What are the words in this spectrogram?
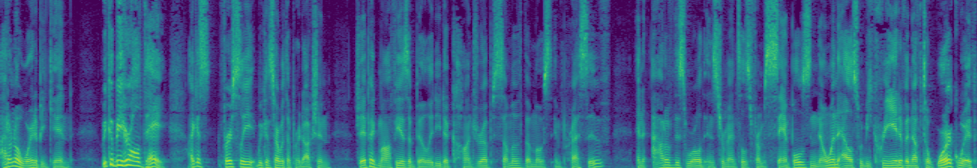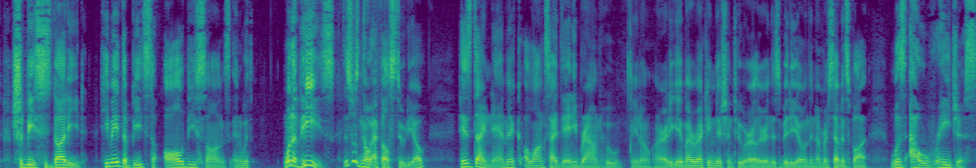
I don't know where to begin. We could be here all day. I guess, firstly, we can start with the production. JPEG Mafia's ability to conjure up some of the most impressive and out of this world instrumentals from samples no one else would be creative enough to work with should be studied. He made the beats to all these songs, and with one of these, this was no FL Studio. His dynamic alongside Danny Brown, who, you know, I already gave my recognition to earlier in this video in the number seven spot, was outrageous.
